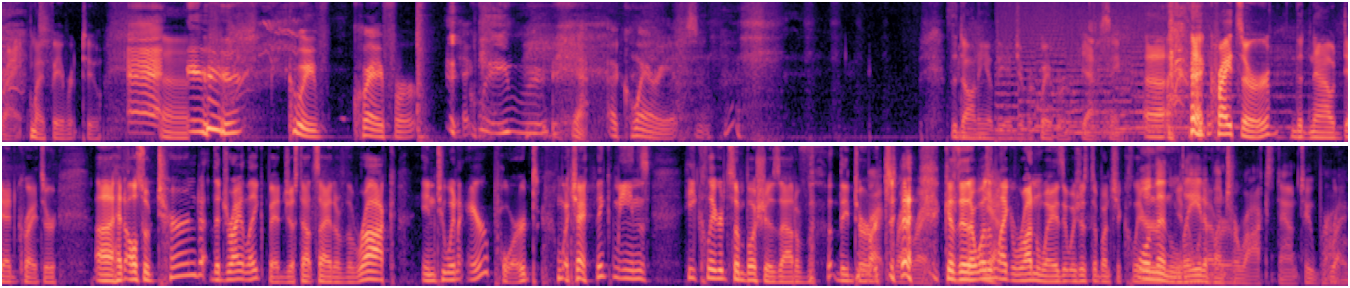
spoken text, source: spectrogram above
Right. My favorite too. Quaver. Quaver. Yeah. Aquarius. The dawning of the age of a quaver. Yeah, same. Uh, Critzer, the now dead Critzer, uh, had also turned the dry lake bed just outside of the rock into an airport, which I think means he cleared some bushes out of the dirt. Right, right, right. Because there wasn't Yeah. like runways; it was just a bunch of clear. Well, and then you know, laid a bunch of rocks down too, probably. Right,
